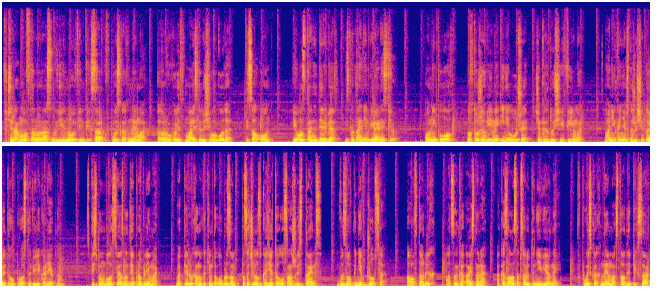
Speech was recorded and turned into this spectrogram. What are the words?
Вчера мы во второй раз увидели новый фильм Pixar В поисках Немо, который выходит в мае следующего года, писал он. И он станет для ребят испытанием реальностью. Он неплох, но в то же время и не лучше, чем предыдущие фильмы, но они, конечно же, считают его просто великолепным. С письмом было связано две проблемы. Во-первых, оно каким-то образом просочилось в газету Los-Angeles Times, вызвав гнев Джобса. А во-вторых, оценка Айснера оказалась абсолютно неверной. В поисках Немо стал для Pixar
